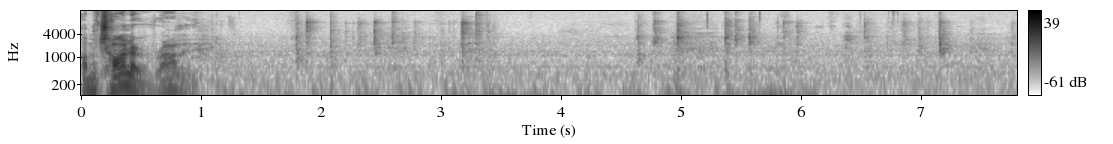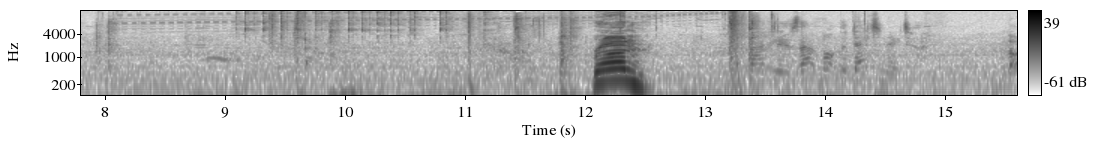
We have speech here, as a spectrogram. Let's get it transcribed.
I'm trying to run. Run! Bagley, is that not the detonator? No,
